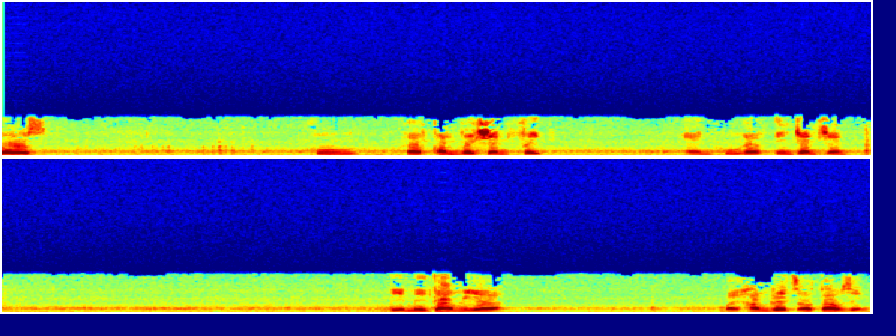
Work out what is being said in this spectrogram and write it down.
Those who have conviction faith and who have intention. They may come here by hundreds or thousands.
